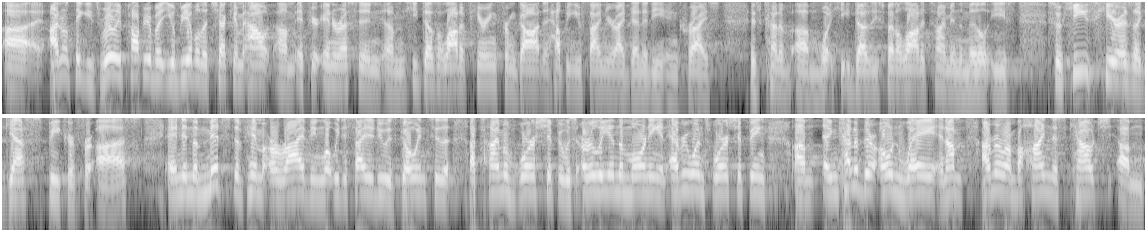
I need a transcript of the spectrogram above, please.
Uh, I don't think he's really popular, but you'll be able to check him out um, if you're interested. In, um, he does a lot of hearing from God and helping you find your identity in Christ. It's kind of um, what he does. He spent a lot of time in the Middle East. So he's here as a guest speaker for us. And in the midst of him arriving, what we decided to do is go into the, a time of worship. It was early in the morning, and everyone's worshiping um, in kind of their own way. And I'm, I remember I'm behind this couch, um,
